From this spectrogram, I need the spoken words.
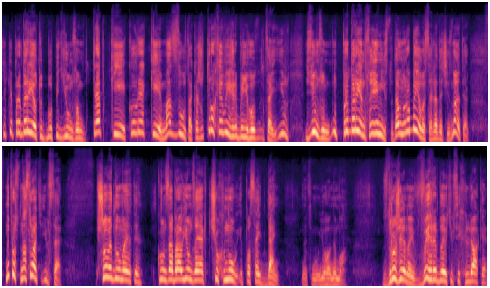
тільки прибери тут було під Юмзом тряпки, ковряки, мазута. Кажу, трохи вигриби його цей. З Юмзом, ну, прибери на своє місто. Де воно робилося, глядачі, знаєте як? Не просто насрать і все. Що ви думаєте? Кум забрав Юмза, як чухнув і по сей день. На цьому його нема. З дружиною вигребли ті всі хляки,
